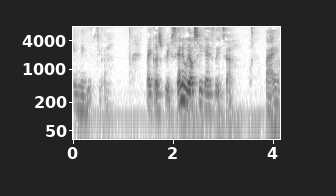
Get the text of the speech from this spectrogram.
immediately. By God's grace. Anyway, I'll see you guys later. Bye.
